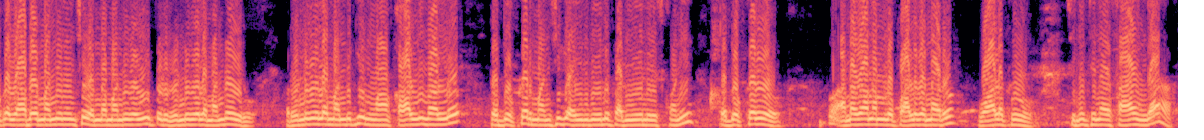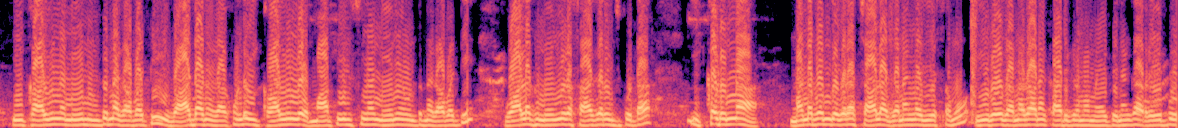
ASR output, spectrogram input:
ఒక యాభై మంది నుంచి వంద మంది పోయి ఇప్పుడు రెండు వేల మంది అయ్యారు. రెండు వేల మందికి మా కాలనీ వాళ్ళు ప్రతి ఒక్కరు మనిషికి ఐదు వేలు పదివేలు వేసుకొని ప్రతి ఒక్కరు అన్నదానంలో పాల్గొన్నారు. వాళ్ళకు చిన్న చిన్న సాయంగా ఈ కాలనీలో నేను ఉంటున్నా కాబట్టి ఈ కాకుండా ఈ కాలనీలో మా పీల్స్లో నేనే ఉంటున్నా కాబట్టి వాళ్ళకు నేను కూడా సహకరించుకుంటా. ఇక్కడున్న మండపం దగ్గర చాలా ఘనంగా చేస్తాము. ఈ రోజు అన్నదాన కార్యక్రమం అయిపోయినాక రేపు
